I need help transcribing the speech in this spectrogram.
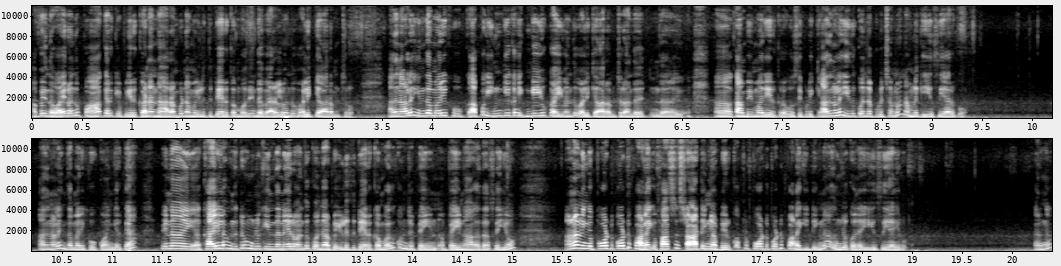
அப்போ இந்த ஒயர் வந்து பார்க்குறக்கு எப்படி இருக்கான நரம்பு நம்ம இழுத்துட்டே இருக்கும்போது இந்த விரல் வந்து வலிக்க ஆரம்பிச்சிடும் அதனால இந்த மாதிரி ஹூக் அப்போ இங்கே இங்கேயும் கை வந்து வலிக்க ஆரம்பிச்சிடும் அந்த இந்த கம்பி மாதிரி இருக்கிற ஊசி பிடிக்கும் அதனால் இது கொஞ்சம் பிடிச்சோம்னா நமக்கு ஈஸியாக இருக்கும். அதனால் இந்த மாதிரி ஹூக் வாங்கியிருக்கேன். பின்ன கையில் வந்துட்டு உங்களுக்கு இந்த நேரம் வந்து கொஞ்சம் அப்படியே இழுத்துட்டே இருக்கும்போது கொஞ்சம் பெயின் பெயின் ஆக தான் செய்யும். ஆனால் நீங்கள் போட்டு போட்டு பழகி ஃபஸ்ட்டு ஸ்டார்டிங் அப்படி இருக்கும். அப்புறம் போட்டு போட்டு பழகிட்டிங்கன்னா உங்களுக்கு கொஞ்சம் ஈஸியாயிரும் பாருங்க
